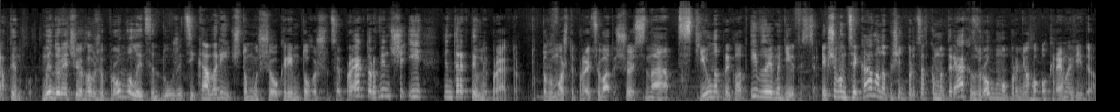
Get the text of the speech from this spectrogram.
картинку. Ми, до речі, його вже пробували, і це дуже цікава річ, тому що, окрім того, що це проектор, він ще і інтерактивний проектор. Тобто ви можете проєктувати щось на стіл, наприклад, і взаємодіяти з цим. Якщо вам цікаво, напишіть про це в коментарях, зробимо про нього окреме відео.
